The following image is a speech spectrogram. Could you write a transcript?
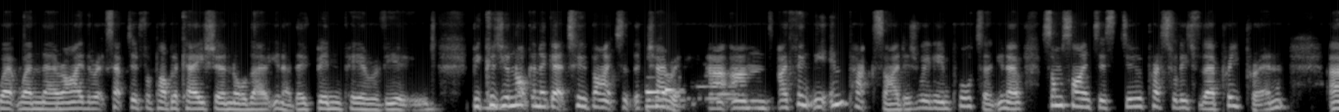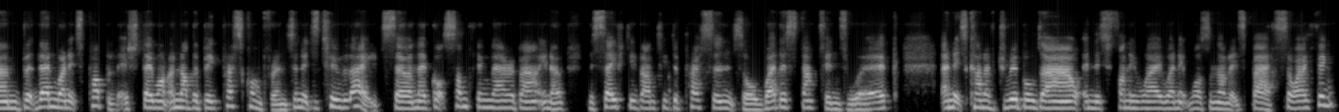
when, when they're either accepted for publication or they're, you know, they've been peer reviewed, because mm. you're not going to get two bites at the cherry. Uh, and I think the impact side is really important. You know, some scientists do a press release for their preprint, um, but then when it's published, they want another big press conference and it's too late. So, and they've got something there about, you know, the safety of antidepressants or whether statins work. And it's kind of dribbled out in this funny way when it wasn't at its best. So I think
